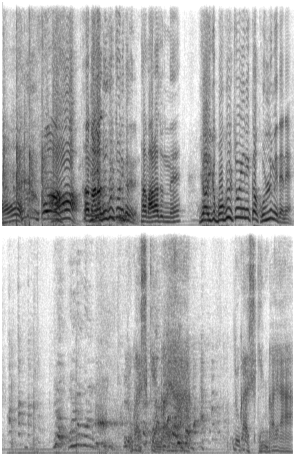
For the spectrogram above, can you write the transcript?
아, 다 이게 말아- 목을 쪼니까 되네. 다 말아줬네. 야 이거 목을 쪼이니까 골룸이 되네. 누가 시킨 거야? 누가 시킨 거야?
